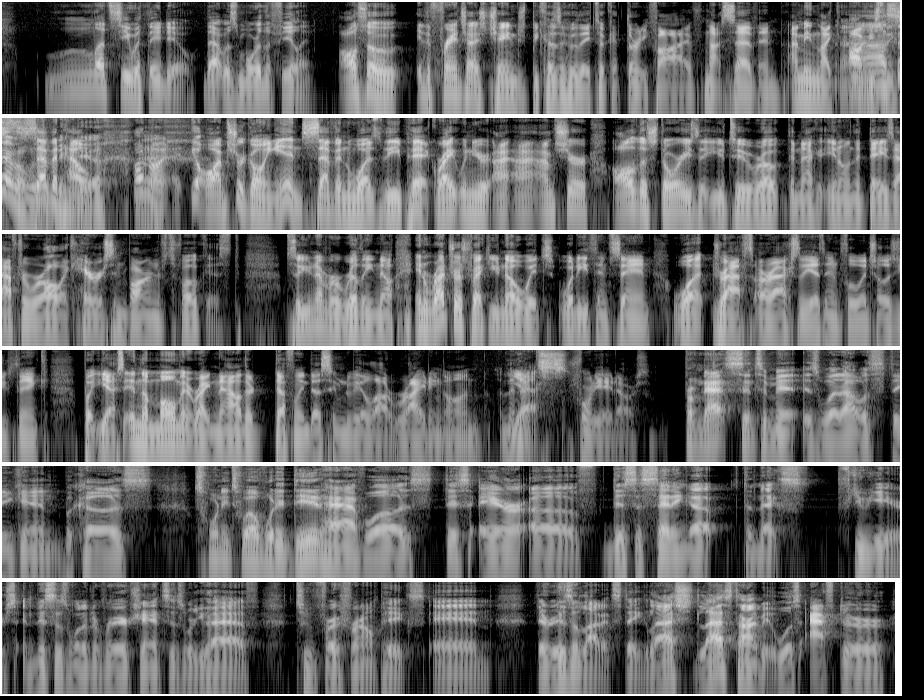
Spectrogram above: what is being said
"Mm, let's see what they do. That was more the feeling. Also, the franchise changed because of who they took at 35, not seven. I mean, like obviously seven big helped. deal. Oh no, I- oh I'm sure going in seven was the pick, right? When you're, I, I, I'm sure all the stories that you two wrote the next, you know, in the days after were all like Harrison Barnes focused. So you never really know. In retrospect, you know which what Ethan's saying, what drafts are actually as influential as you think. But yes, in the moment right now, there definitely does seem to be a lot riding on the Yes. next 48 hours. From that sentiment is what I was thinking because 2012, what it did have was this air of this is setting up the next few years. And this is one of the rare chances where you have two first round picks and there is a lot at stake. Last last time it was after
